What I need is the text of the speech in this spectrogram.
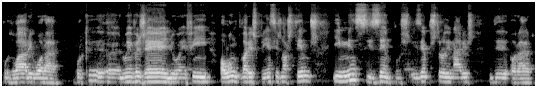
perdoar e o orar, porque uh, no Evangelho, enfim, ao longo de várias experiências, nós temos imensos exemplos, exemplos extraordinários de orar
